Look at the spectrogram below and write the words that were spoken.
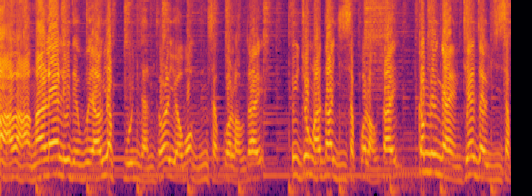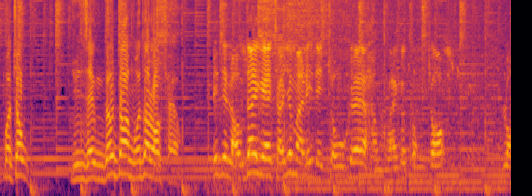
啊行下咧，你哋會有一半人到咧，約我五十個留低，最終係得二十個留低。今年嘅行車就二十個鐘，完成唔到都係冇得落場。你哋留低嘅就係因為你哋做嘅行為嘅動作、落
